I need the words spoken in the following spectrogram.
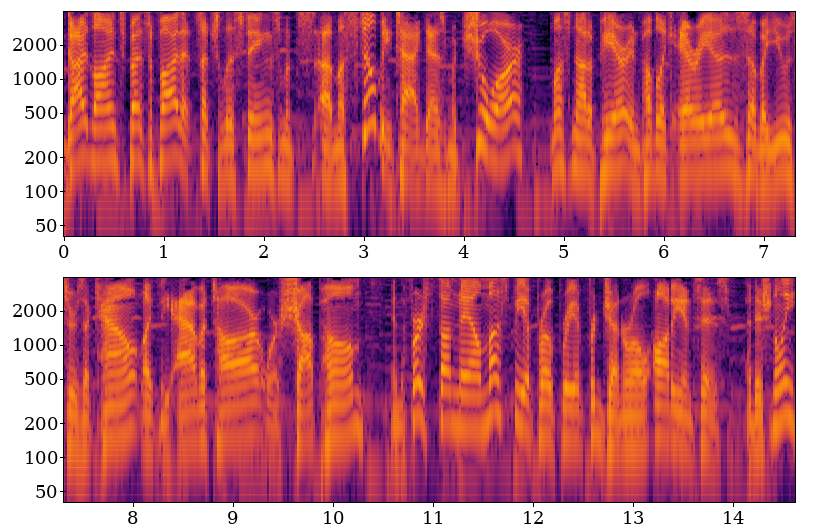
The guidelines specify that such listings must, uh, must still be tagged as mature, must not appear in public areas of a user's account like the avatar or shop home, and the first thumbnail must be appropriate for general audiences. Additionally,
